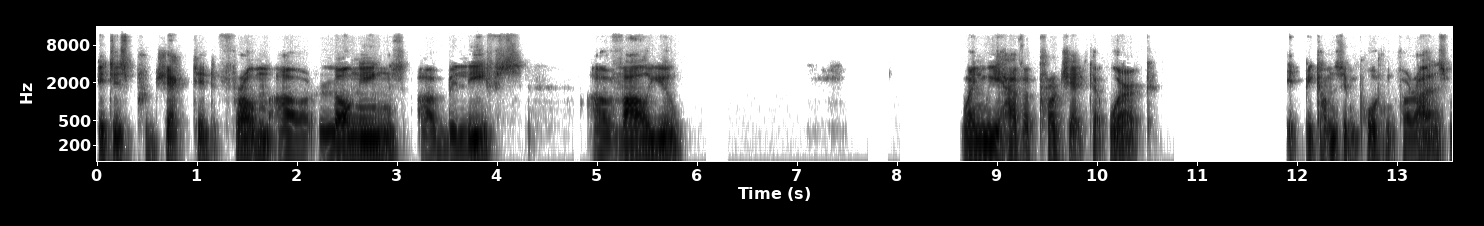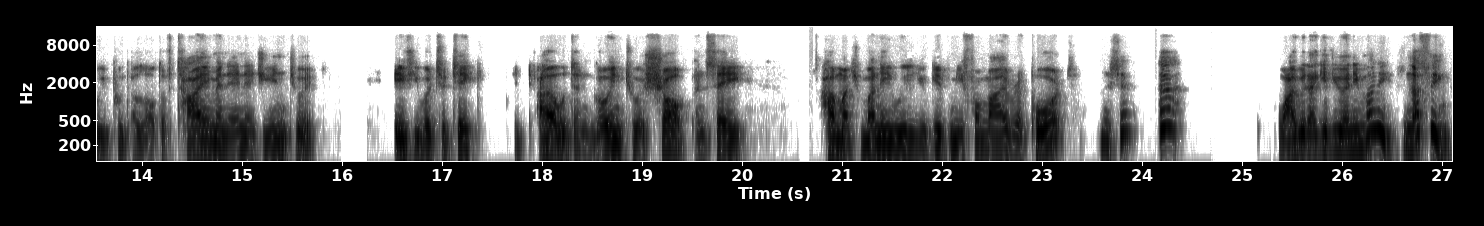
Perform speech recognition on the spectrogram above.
It is projected from our longings, our beliefs, our value. When we have a project at work, it becomes important for us. We put a lot of time and energy into it. If you were to take it out and go into a shop and say, How much money will you give me for my report? They say, why would I give you any money? Nothing.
